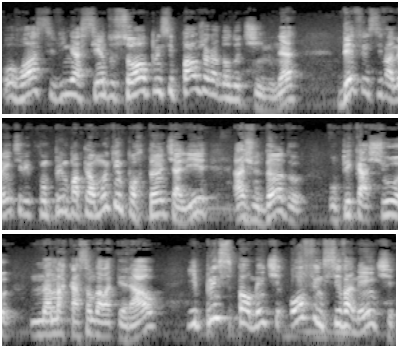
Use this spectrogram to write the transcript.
o Rossi vinha sendo só o principal jogador do time, né? Defensivamente, ele cumpriu um papel muito importante ali, ajudando o Pikachu na marcação da lateral e principalmente ofensivamente,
